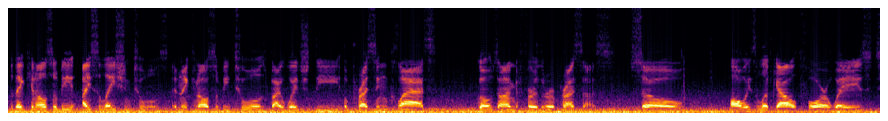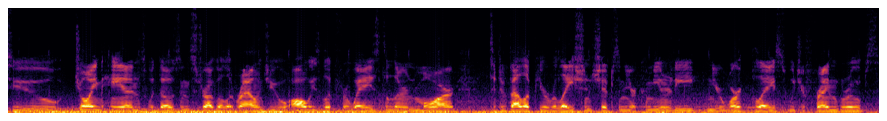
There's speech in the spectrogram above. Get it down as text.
but they can also be isolation tools, and they can also be tools by which the oppressing class goes on to further oppress us. So, always look out for ways to join hands with those in struggle around you. Always look for ways to learn more to develop your relationships in your community, in your workplace, with your friend groups.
